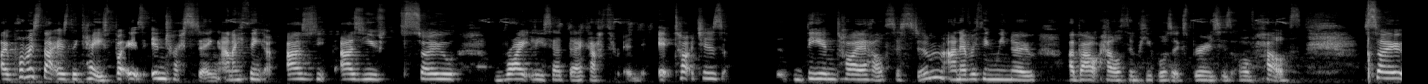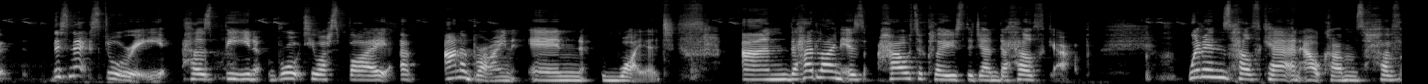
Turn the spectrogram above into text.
I promise that is the case, but it's interesting. And I think as as you've so rightly said there, Katherine, it touches the entire health system and everything we know about health and people's experiences of health. So this next story has been brought to us by uh, Anna Brine in Wired. And the headline is How to Close the Gender Health Gap. Women's healthcare and outcomes have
